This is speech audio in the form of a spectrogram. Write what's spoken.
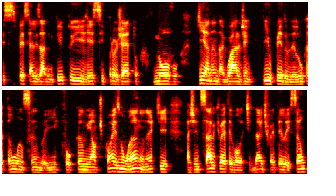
especializado em cripto, e esse projeto novo que a Nanda Guardian e o Pedro De Luca estão lançando aí, focando em altcoins num ano, né, que a gente sabe que vai ter volatilidade, vai ter eleição,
